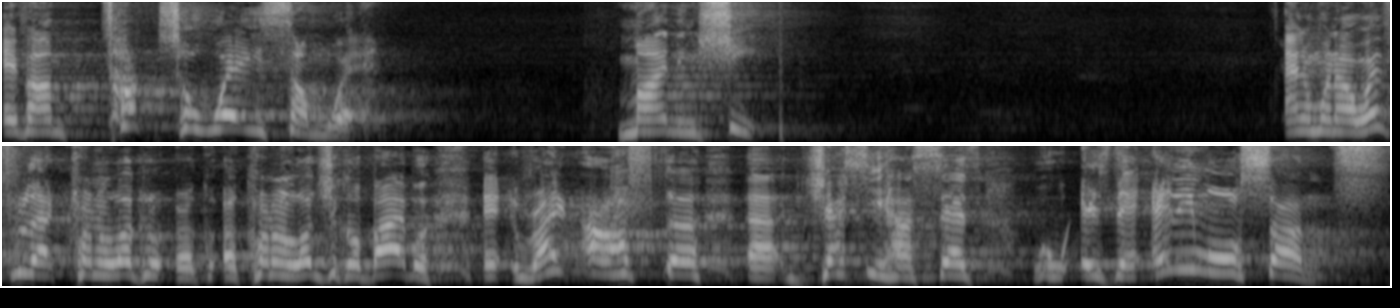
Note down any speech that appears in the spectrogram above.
If I'm tucked away somewhere minding sheep. And when I went through that chronological, uh, chronological Bible, it, right after uh, Jesse has says, "Is there any more sons?"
